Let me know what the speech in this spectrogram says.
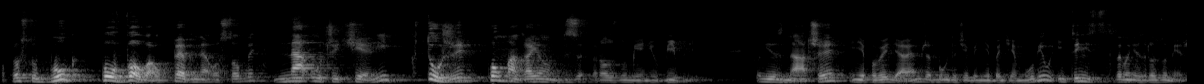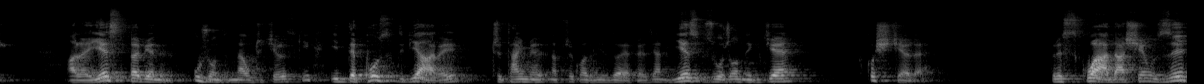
Po prostu Bóg powołał pewne osoby, nauczycieli, którzy pomagają w zrozumieniu Biblii. To nie znaczy, i nie powiedziałem, że Bóg do ciebie nie będzie mówił i ty nic z tego nie zrozumiesz. Ale jest pewien urząd nauczycielski i depozyt wiary, czytajmy na przykład list do Efezjan, jest złożony gdzie? W kościele, który składa się z,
